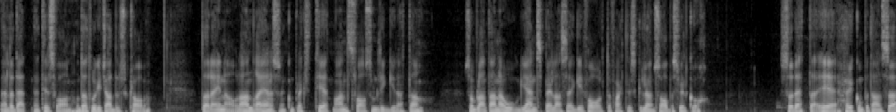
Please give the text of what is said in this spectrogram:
eller den, tilsvarende. Og Det tror jeg ikke alle er så klar over. Det er det ene. Og det andre er en kompleksitet med ansvar som ligger i dette. Som bl.a. òg gjenspeiler seg i forhold til faktisk lønns- og arbeidsvilkår. Så dette er høykompetanse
